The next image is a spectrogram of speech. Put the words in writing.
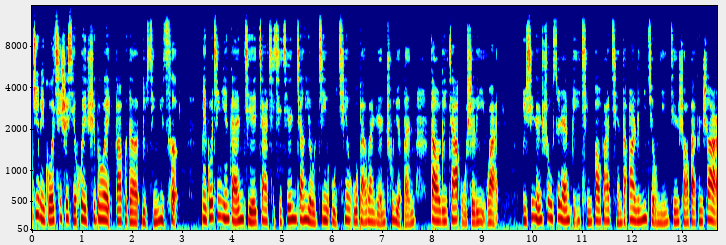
据美国汽车协会 AAA 发布的旅行预测，美国今年感恩节假期期间将有近五千五百万人出远门到离家五十里以外。旅行人数虽然比疫情爆发前的二零一九年减少百分之二，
